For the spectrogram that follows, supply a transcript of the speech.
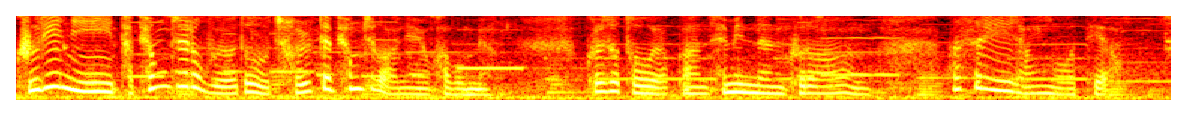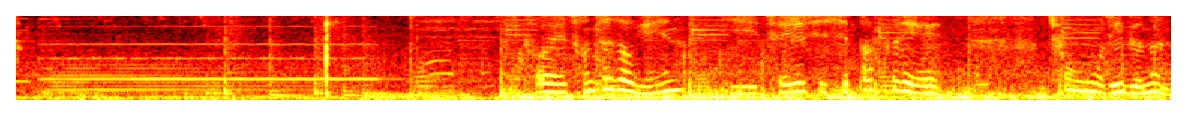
그린이 다 평지로 보여도 절대 평지가 아니에요. 가보면. 그래서 더 약간 재밌는 그런 파3 장인 것 같아요. 저의 전체적인 이 JLCC 파3의 총 리뷰는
